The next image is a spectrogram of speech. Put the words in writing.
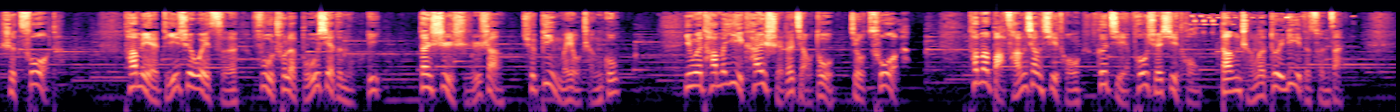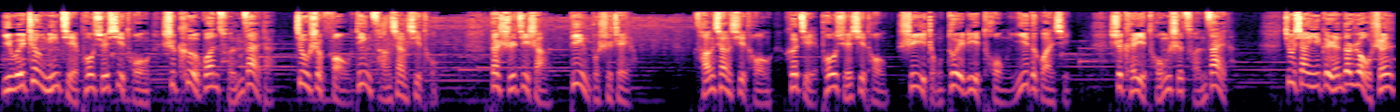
是错的。他们也的确为此付出了不懈的努力。但事实上却并没有成功，因为他们一开始的角度就错了，他们把藏象系统和解剖学系统当成了对立的存在，以为证明解剖学系统是客观存在的，就是否定藏象系统，但实际上并不是这样，藏象系统和解剖学系统是一种对立统一的关系，是可以同时存在的，就像一个人的肉身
